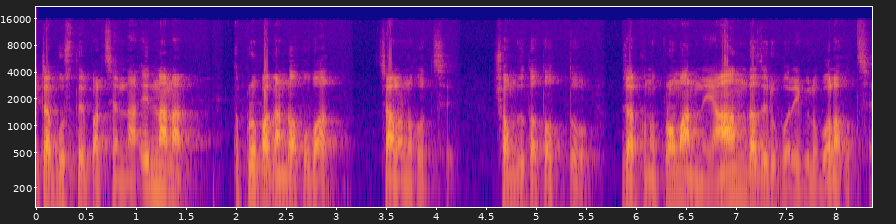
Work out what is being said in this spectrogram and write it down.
এটা বুঝতে পারছেন না। এর নানা প্রোপাগান্ডা অপবাদ চালানো হচ্ছে। সমঝোতা তত্ত্ব, যার কোনো প্রমাণ নেই, আন্দাজের উপর এগুলো বলা হচ্ছে।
